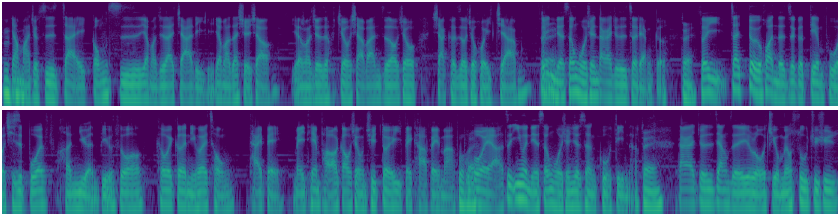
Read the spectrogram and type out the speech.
嗯、要么就是在公司，要么就在家里，要么在学校，要么就是就下班之后就下课之后就回家，所以你的生活圈大概就是这两个。对，所以在兑换的这个店铺其实不会很远，比如说科威哥，你会从。台北每天跑到高雄去兑一杯咖啡吗？不会，不会啊，这因为你的生活圈就是很固定的。对，大概就是这样子的一个逻辑。我们用数据去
